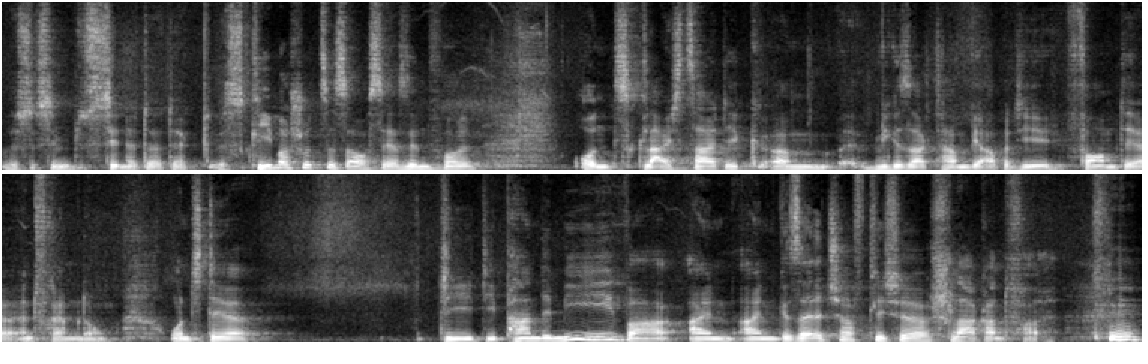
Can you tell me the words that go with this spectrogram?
das ist im Sinne des Klimaschutzes auch sehr sinnvoll. Und gleichzeitig, ähm, wie gesagt, haben wir aber die Form der Entfremdung. Und der die, die Pandemie war ein, ein gesellschaftlicher Schlaganfall. Mhm.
